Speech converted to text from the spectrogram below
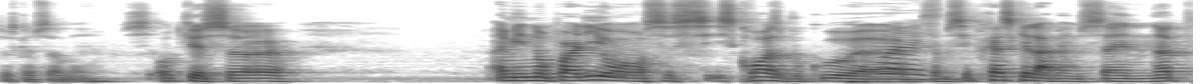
choses comme ça. Mais autre que ça, I mean, nos parties, on, se- ils se croisent beaucoup. euh, Ouais, comme c'est presque la même scène. Notre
